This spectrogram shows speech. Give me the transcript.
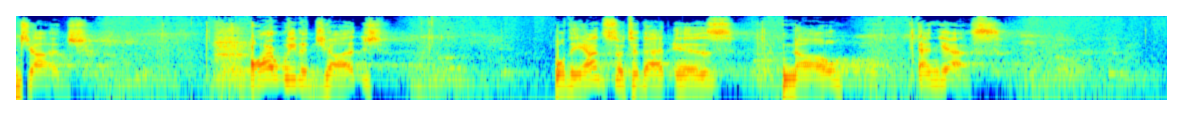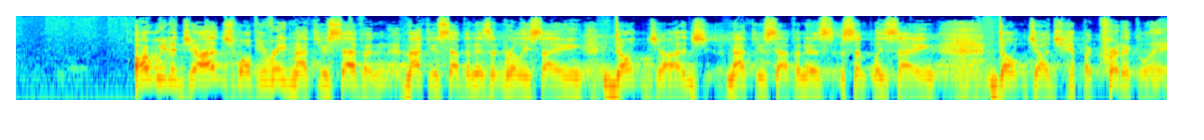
judge. Are we to judge? Well, the answer to that is no and yes. Are we to judge? Well, if you read Matthew 7, Matthew 7 isn't really saying don't judge. Matthew 7 is simply saying don't judge hypocritically.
